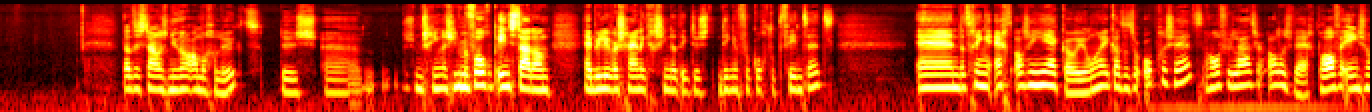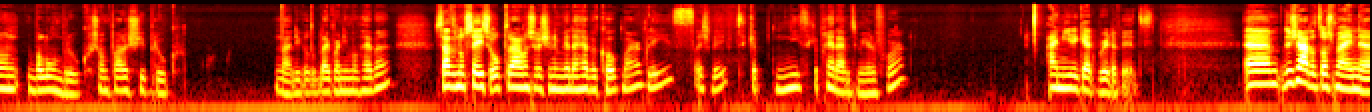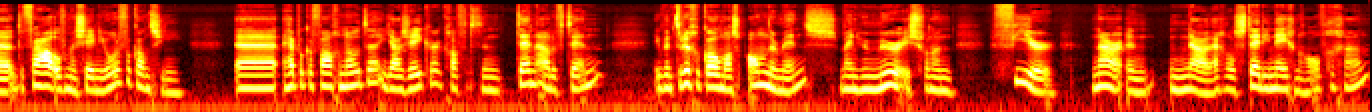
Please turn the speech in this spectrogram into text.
Dat is trouwens nu wel allemaal gelukt. Dus, uh, dus misschien als jullie me volgen op Insta, dan hebben jullie waarschijnlijk gezien dat ik dus dingen verkocht op Vinted. En dat ging echt als een jekko, jongen. Ik had het erop gezet. Een half uur later alles weg. Behalve één zo'n ballonbroek. Zo'n parachutebroek. Nou, die wilde blijkbaar niemand hebben. Staat er nog steeds op trouwens. Als je hem willen hebben, koop maar, please. Alsjeblieft. Ik heb, niet, ik heb geen ruimte meer ervoor. I need to get rid of it. Um, dus ja, dat was mijn uh, de verhaal over mijn seniorenvakantie. Uh, heb ik ervan genoten? Jazeker. Ik gaf het een 10 out of 10. Ik ben teruggekomen als ander mens. Mijn humeur is van een 4 naar een, nou, eigenlijk wel steady 9,5 gegaan.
